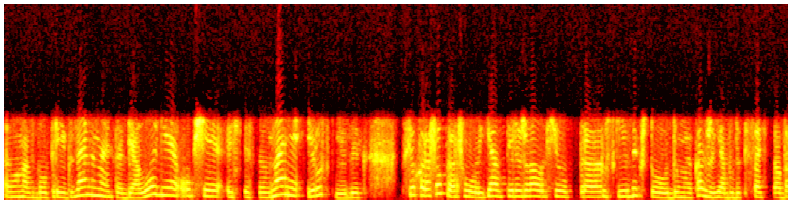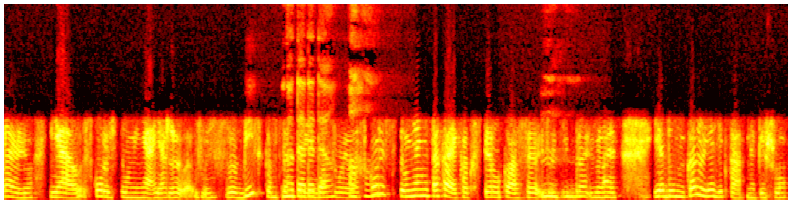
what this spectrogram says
У нас был три экзамена. Это биология, общее естествознание и русский язык все хорошо прошло. Я переживала все про русский язык, что думаю, как же я буду писать по Брайлю. Я скорость у меня, я же в, бийском центре ну, да, да, да. освоила. Ага. Скорость у меня не такая, как с первого класса. Люди mm-hmm. Брайль. Я думаю, как же я диктант напишу.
